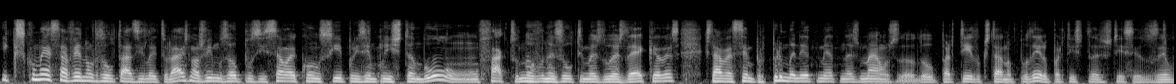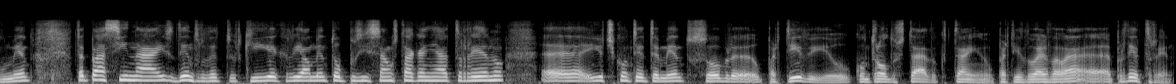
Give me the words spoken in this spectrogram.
e que se começa a ver nos resultados eleitorais. Nós vimos a oposição a conseguir, por exemplo, em Istambul, um, um facto novo nas últimas duas décadas, que estava sempre permanentemente nas mãos do, do, partido que está no poder, o Partido da Justiça e do Desenvolvimento. Portanto, há sinais dentro da Turquia que realmente a oposição está a ganhar terreno uh, e o descontentamento sobre o partido e o controle do Estado que tem o partido do Erdogan a perder terreno.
